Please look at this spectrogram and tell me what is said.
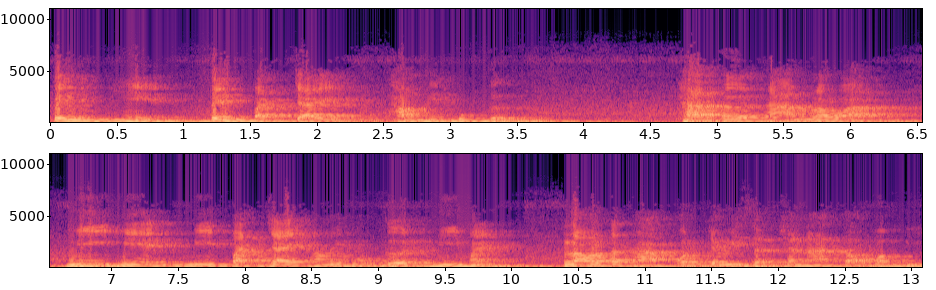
เป็นเหตุเป็นปัจจัยทำให้ทุกข์เกิด ถ้าเธอถามเราว่า มีเหตุมีปัจจัยทำให้ทุกเกิดมีไหม เราตถาคตจะวิสัชนาต่อว่ามี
